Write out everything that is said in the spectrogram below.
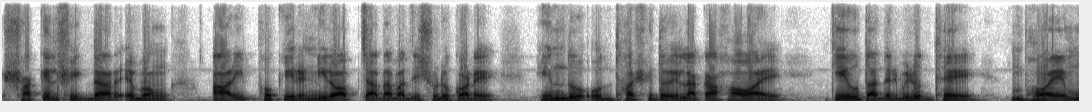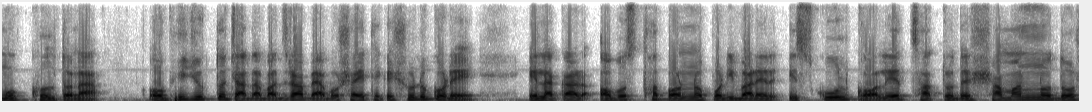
শাকিল শিকদার এবং আরিফ ফকির নীরব চাঁদাবাজি শুরু করে। হিন্দু অধ্যাসিত এলাকা হওয়ায় কেউ তাদের বিরুদ্ধে ভয়ে মুখ খুলত না। অভিযুক্ত চাঁদাবাজরা ব্যবসায়ী থেকে শুরু করে এলাকার অবস্থাপন্ন পরিবারের স্কুল, কলেজ ছাত্রদের সামান্য দোষ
